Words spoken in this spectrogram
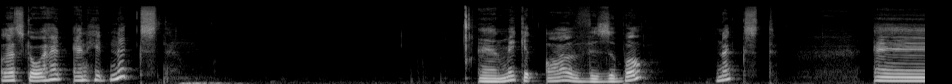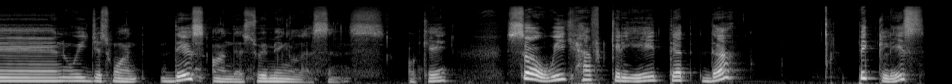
let's go ahead and hit next and make it all visible. Next. And we just want this on the swimming lessons okay? So we have created the pick list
